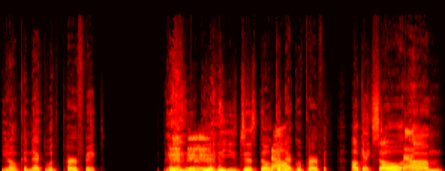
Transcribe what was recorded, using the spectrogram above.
You don't connect with perfect. You just don't No. connect with perfect. Okay, so No. um,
